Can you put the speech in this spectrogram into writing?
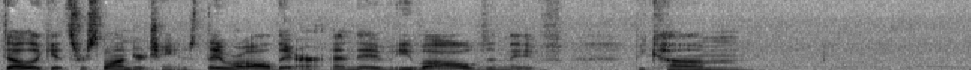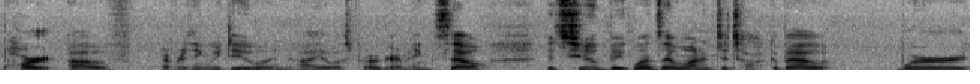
delegates, responder chain, they were all there and they've evolved and they've become part of everything we do in iOS programming. So, the two big ones I wanted to talk about were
